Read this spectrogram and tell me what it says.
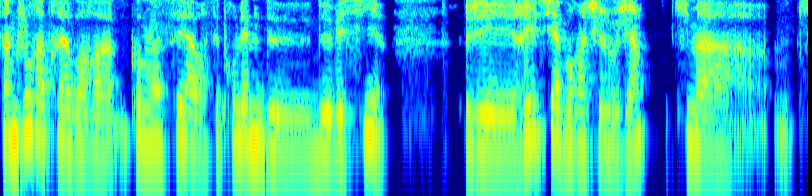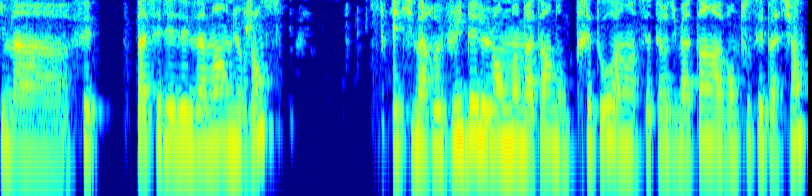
Cinq jours après avoir euh, commencé à avoir ces problèmes de, vessie, j'ai réussi à voir un chirurgien qui m'a fait passer des examens en urgence et qui m'a revu dès le lendemain matin, donc très tôt, hein, à 7h du matin, avant tous ses patients,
